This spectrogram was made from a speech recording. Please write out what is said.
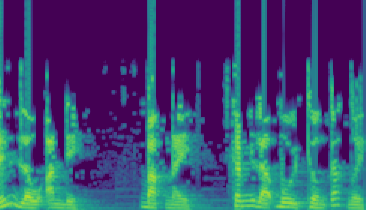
Đến lầu ăn đi. Bạc này xem như là bồi thường các người.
